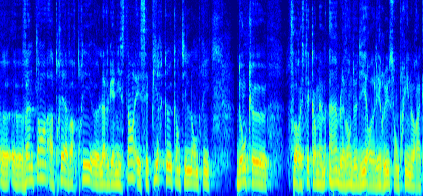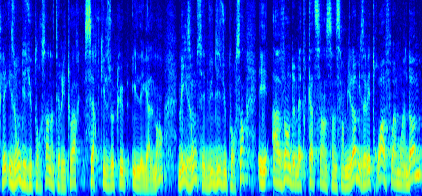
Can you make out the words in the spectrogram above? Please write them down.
euh, euh, 20 ans après avoir pris euh, l'Afghanistan, et c'est pire que quand ils l'ont pris. Donc, il faut rester quand même humble avant de dire euh, les Russes ont pris une raclée. Ils ont 18% d'un territoire, certes qu'ils occupent illégalement, mais ils ont ces 18%. Et avant de mettre 400 à 500 000 hommes, ils avaient trois fois moins d'hommes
